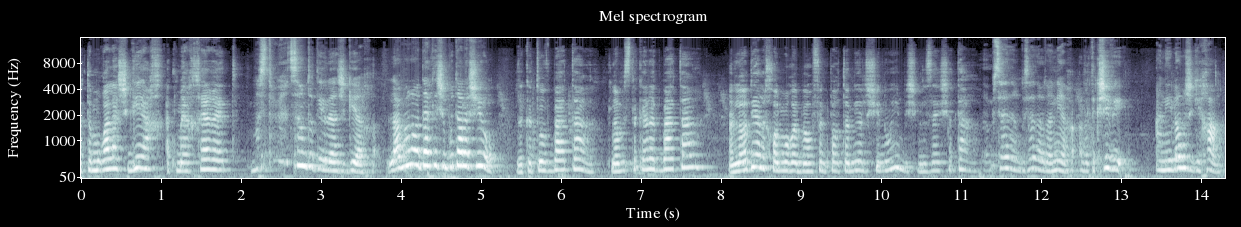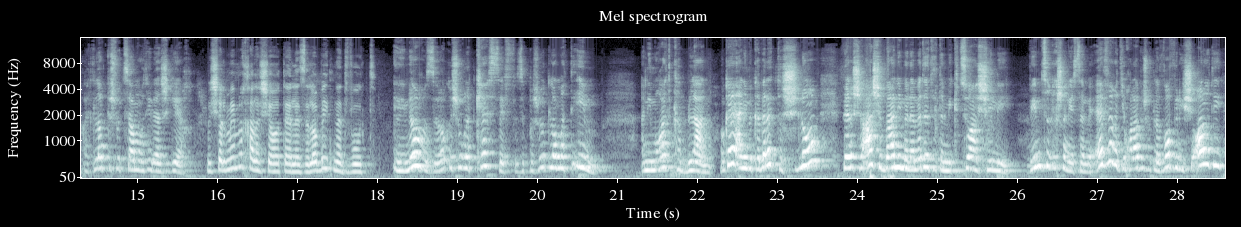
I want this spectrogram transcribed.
את אמורה להשגיח, את מאחרת. מה זאת אומרת שמת אותי להשגיח? למה לא הודעת לי שבוטל השיעור? זה כתוב באתר. את לא מסתכלת באתר? אני לא אודיע לכל מורה באופן פרטני על שינויים, בשביל זה יש אתר. בסדר, בסדר, נניח, אבל תקשיבי, אני לא משגיחה. את לא פשוט שמה אותי להשגיח. משלמים לך לשעות האלה, זה לא בהתנדבות. אלינור, זה לא קשור לכסף, זה פשוט לא מתאים. אני מורת קבלן, אוקיי? אני מקבלת תשלום פר שעה שבה אני מלמדת את המקצוע שלי. ואם צריך שאני אעשה מעבר, את יכולה פשוט לבוא ולשאול אותי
